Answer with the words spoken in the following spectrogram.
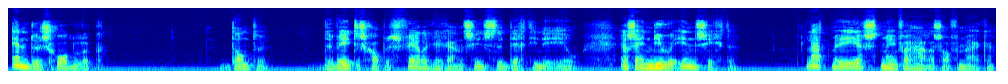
en dus goddelijk. Dante, de wetenschap is verder gegaan sinds de 13e eeuw. Er zijn nieuwe inzichten. Laat me eerst mijn verhaal eens afmaken.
